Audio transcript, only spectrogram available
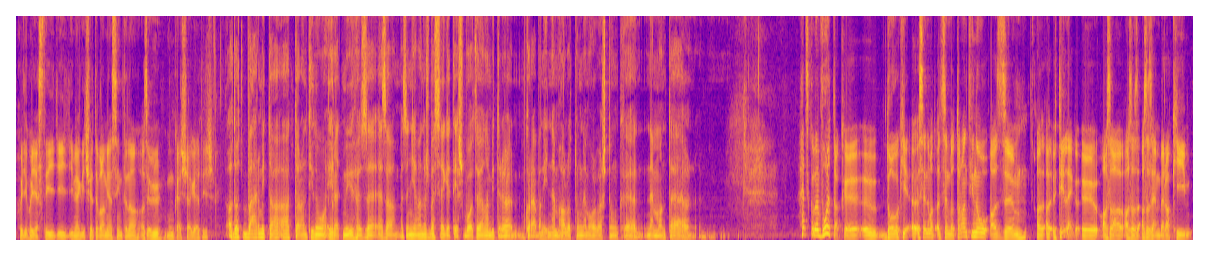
hogy, hogy ezt így, így, így megdicsérte valamilyen szinten az ő munkásságát is. Adott bármit a, a Tarantino életműhöz ez a, ez a nyilvános beszélgetés? Volt olyan, amit korábban így nem hallottunk, nem olvastunk, nem mondta el, Hát voltak ö, ö, dolgok, szerintem a, szerintem a Tarantino az, ö, a, a, ő tényleg ö, az, a, az, az, az az ember, aki,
